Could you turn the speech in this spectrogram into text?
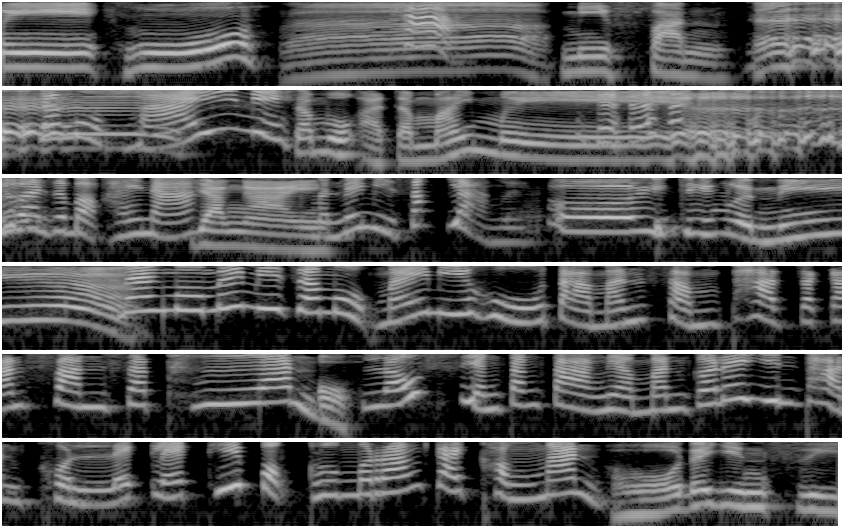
มีหูค่ะมีฟัน จมูกไหมมี จมูกอาจจะไม่มีพี่ ววันจะบอกให้นะ ยังไง มันไม่มีสักอย่างเลย เอ้ยจริงเหรอเนี่ย แมงมุมไม่มีจมูกไม่มีหูแต่มันสัมผัสจากการสั่นสะเทือนโอ้แล้วเสียงต่างๆ เนี่ยมันก็ได้ยินผ่านขนเล็กๆ ที่ปกคลุมร่างกายของมัน โอ้ได้ยินเสี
